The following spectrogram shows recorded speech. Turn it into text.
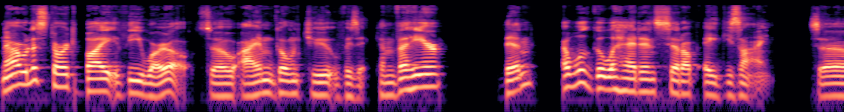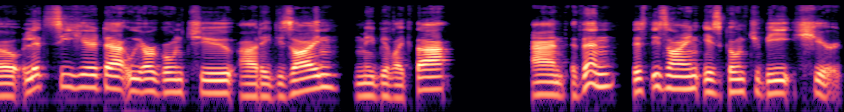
Now let's start by the URL. So I'm going to visit Canva here. Then I will go ahead and set up a design. So let's see here that we are going to add a design, maybe like that. And then this design is going to be shared.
